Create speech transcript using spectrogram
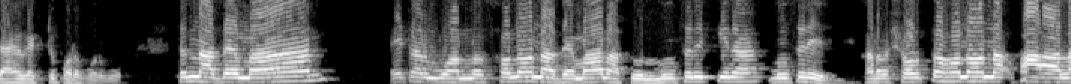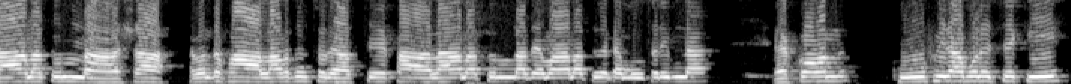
যাই হোক একটু পরে পড়ব তো নাদেমান, এটার মুয়ান্নাস হলো নাদেমান আতুন মুনসরিফ কিনা? মুনসরিফ কারণ শর্ত হলো ফা আলা নাতুন না আসা। এখন তো ফা আলা নাতুন চলে যাচ্ছে ফা আলা নাতুন নাদেমান আতুন এটা মুনসরিফ না। এখন কুফিরা বলেছে কি?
